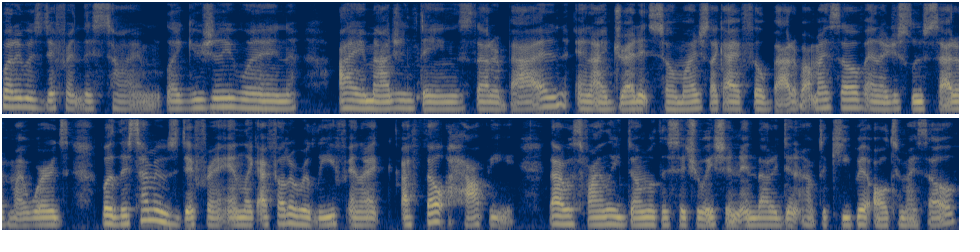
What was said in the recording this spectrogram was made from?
but it was different this time. Like usually when I imagine things that are bad and I dread it so much. Like I feel bad about myself and I just lose sight of my words. But this time it was different and like I felt a relief and I I felt happy that I was finally done with the situation and that I didn't have to keep it all to myself.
